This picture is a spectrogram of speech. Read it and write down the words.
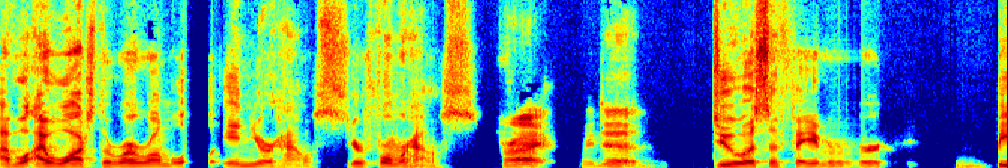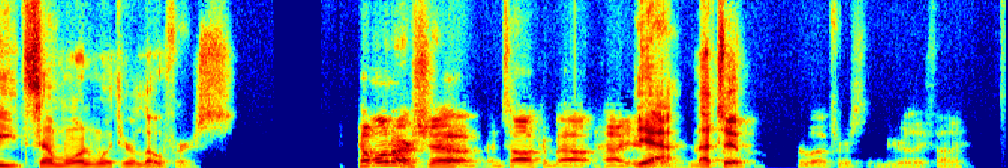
I've I watched the Royal Rumble in your house, your former house. Right, we did do us a favor, beat someone with your loafers. Come on our show and talk about how you Yeah, that too. The loafers would be really funny.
